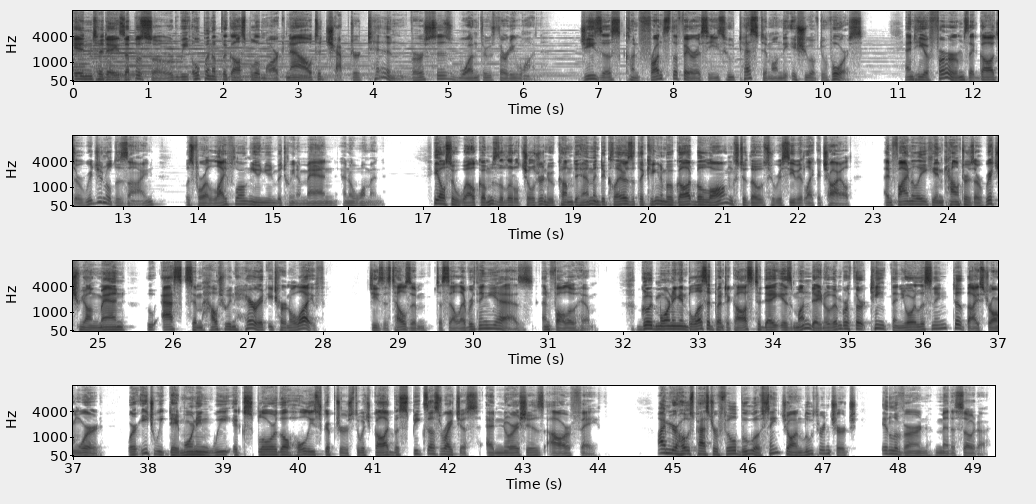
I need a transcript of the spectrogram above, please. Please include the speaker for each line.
Speaker 1: In today's episode, we open up the Gospel of Mark now to chapter 10, verses 1 through 31. Jesus confronts the Pharisees who test him on the issue of divorce, and he affirms that God's original design was for a lifelong union between a man and a woman. He also welcomes the little children who come to him and declares that the kingdom of God belongs to those who receive it like a child. And finally, he encounters a rich young man who asks him how to inherit eternal life. Jesus tells him to sell everything he has and follow him. Good morning and blessed Pentecost. Today is Monday, November 13th, and you're listening to Thy Strong Word, where each weekday morning we explore the Holy Scriptures through which God bespeaks us righteous and nourishes our faith. I'm your host, Pastor Phil Booe of St. John Lutheran Church in Luverne, Minnesota.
